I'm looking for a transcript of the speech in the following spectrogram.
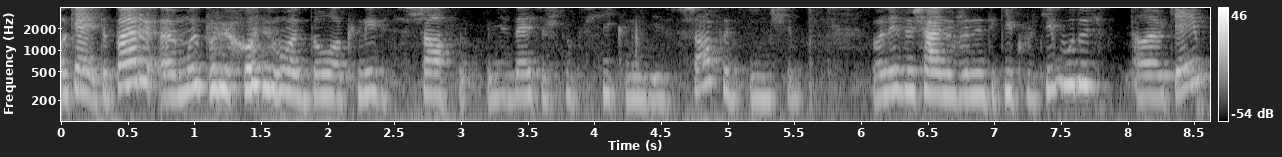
Окей, тепер е, ми переходимо до книг з шафи. Мені здається, що тут всі книги з шафи інші. Вони, звичайно, вже не такі круті будуть, але окей.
